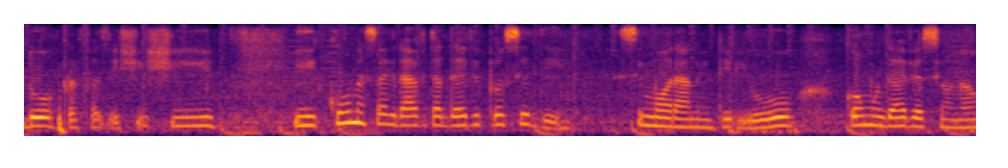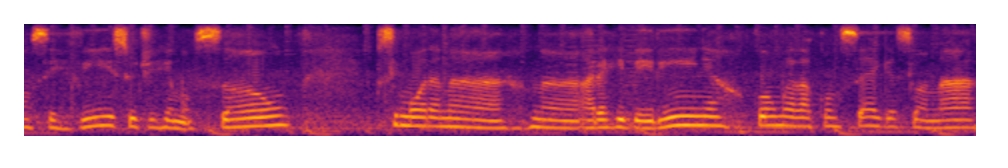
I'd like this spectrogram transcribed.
dor para fazer xixi e como essa grávida deve proceder. Se morar no interior, como deve acionar um serviço de remoção, se mora na, na área ribeirinha, como ela consegue acionar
